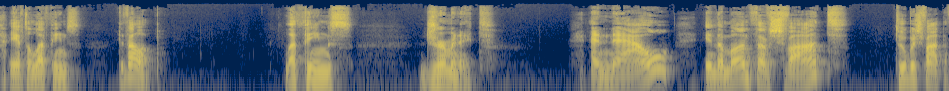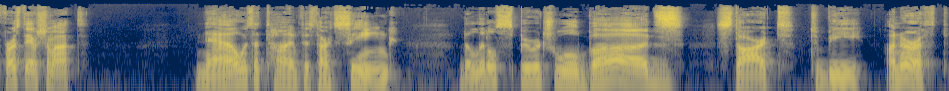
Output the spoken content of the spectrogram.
And you have to let things develop. Let things germinate. And now, in the month of Shvat, Tu B'Shvat, the first day of Shvat, now is the time to start seeing the little spiritual buds start to be unearthed.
